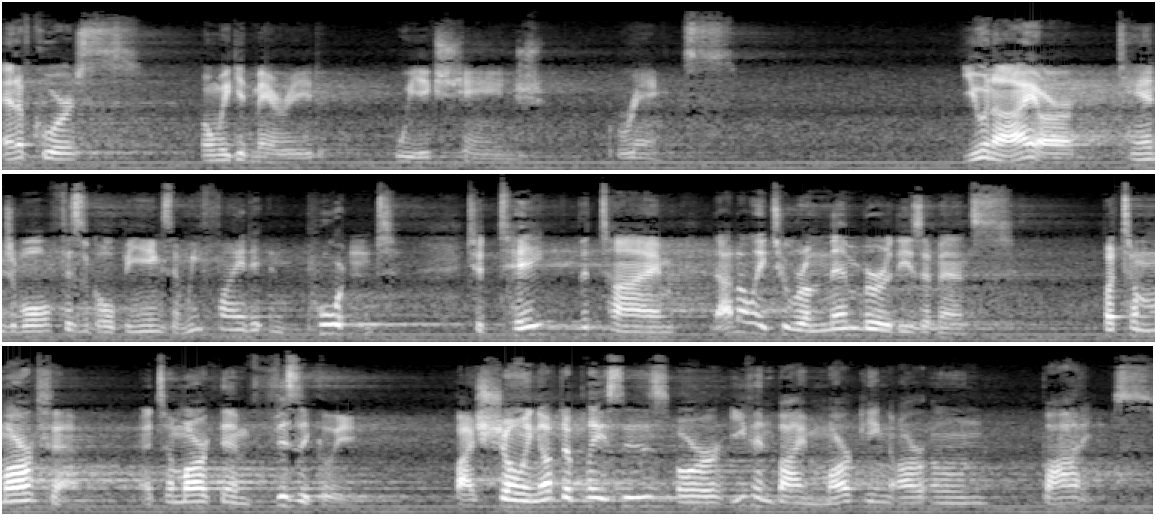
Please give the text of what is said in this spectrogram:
And of course, when we get married, we exchange rings. You and I are tangible, physical beings, and we find it important to take the time not only to remember these events, but to mark them, and to mark them physically by showing up to places or even by marking our own bodies.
